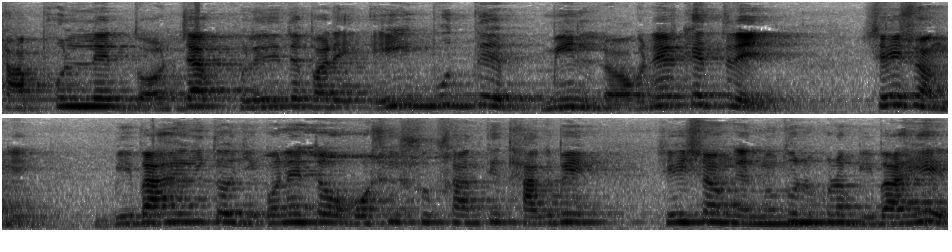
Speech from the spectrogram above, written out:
সাফল্যের দরজা খুলে দিতে পারে এই বুধদেব মিন লগ্নের ক্ষেত্রে। সেই সঙ্গে বিবাহিত জীবনে তো অবশ্যই সুখ শান্তি থাকবে। সেই সঙ্গে নতুন কোনো বিবাহের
